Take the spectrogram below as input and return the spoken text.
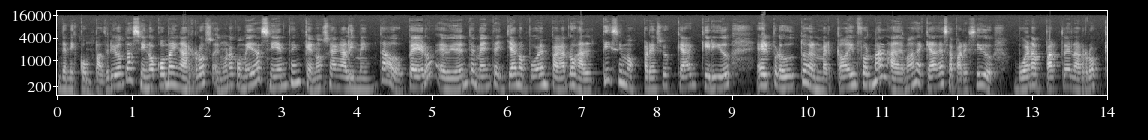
de mis compatriotas, si no comen arroz en una comida, sienten que no se han alimentado, pero evidentemente ya no pueden pagar los altísimos precios que ha adquirido el producto en el mercado informal, además de que ha desaparecido buena parte del arroz que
